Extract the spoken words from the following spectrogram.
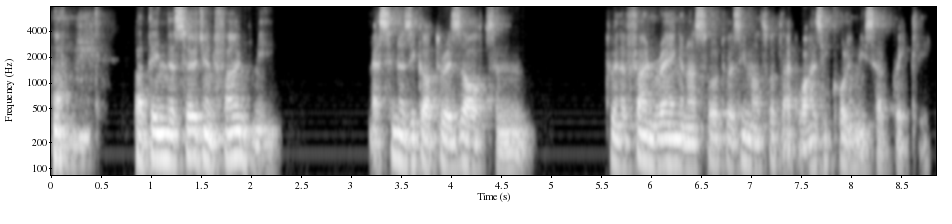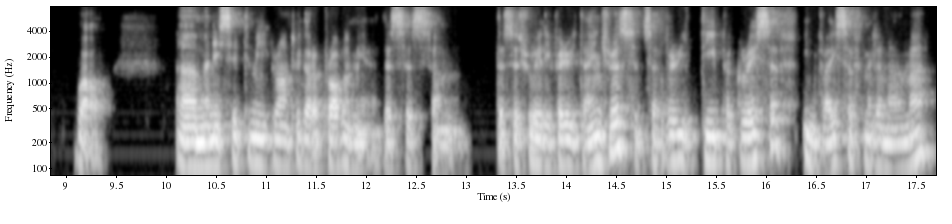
but then the surgeon phoned me as soon as he got the results. And when the phone rang and I saw it was him, I thought, like, why is he calling me so quickly? Well, um, and he said to me, Grant, we got a problem here. This is um, this is really very dangerous. It's a very deep, aggressive, invasive melanoma.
